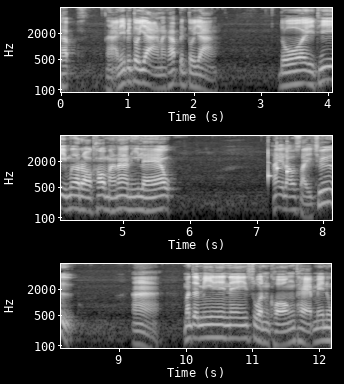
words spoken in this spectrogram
ครับอันนี้เป็นตัวอย่างนะครับเป็นตัวอย่าง โดยที่เมื่อเราเข้ามาหน้านี้แล้ว ให้เราใส่ชื่ออ่ามันจะมีในส่วนของแถบเมนู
